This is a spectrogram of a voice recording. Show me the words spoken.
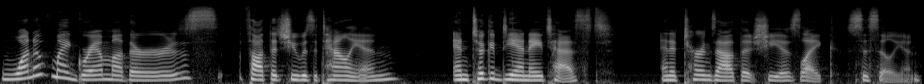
One of my grandmothers thought that she was Italian and took a DNA test, and it turns out that she is like Sicilian.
